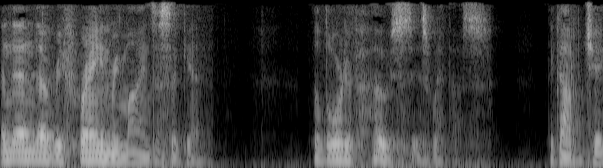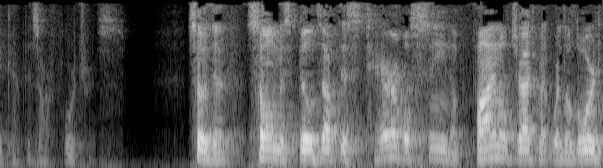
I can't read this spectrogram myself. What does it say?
And then the refrain reminds us again the Lord of hosts is with us, the God of Jacob is our fortress. So the psalmist builds up this terrible scene of final judgment where the Lord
